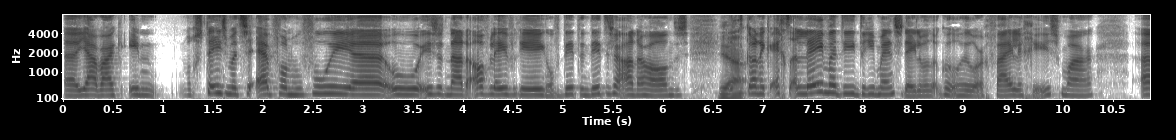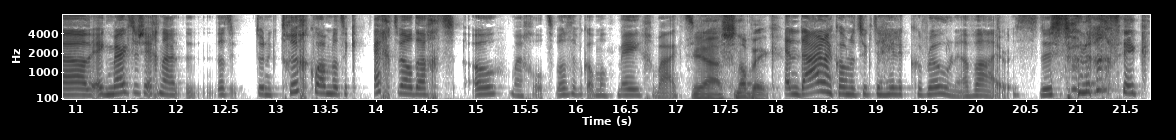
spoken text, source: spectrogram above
uh, ja, waar ik in nog steeds met zijn app van hoe voel je je, hoe is het na de aflevering of dit en dit is er aan de hand. Dus ja. dit kan ik echt alleen met die drie mensen delen, wat ook wel heel erg veilig is. Maar uh, ik merkte dus echt nou, dat toen ik terugkwam, dat ik echt wel dacht: oh mijn god, wat heb ik allemaal meegemaakt? Ja, snap ik. En daarna kwam natuurlijk de hele coronavirus. Dus toen dacht ik,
